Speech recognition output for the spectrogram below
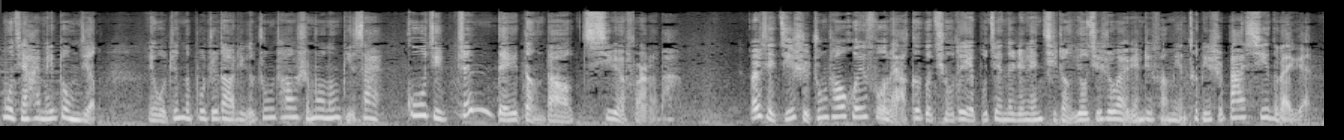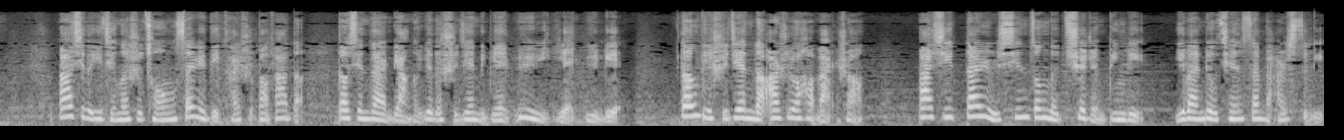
目前还没动静。哎，我真的不知道这个中超什么时候能比赛，估计真得等到七月份了吧。而且即使中超恢复了呀，各个球队也不见得人员齐整，尤其是外援这方面，特别是巴西的外援。巴西的疫情呢是从三月底开始爆发的，到现在两个月的时间里边愈演愈烈。当地时间的二十六号晚上，巴西单日新增的确诊病例一万六千三百二十四例，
